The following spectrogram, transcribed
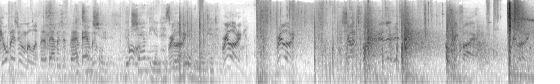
Go Bazoombala, bam, bam, bam, bam, bam, Attention. The champion has Reloading. been eliminated. Reloading. Reloading. Shots fired and they're hitting. Opening fire. Reloading.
